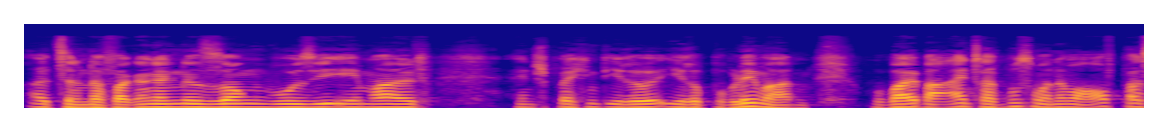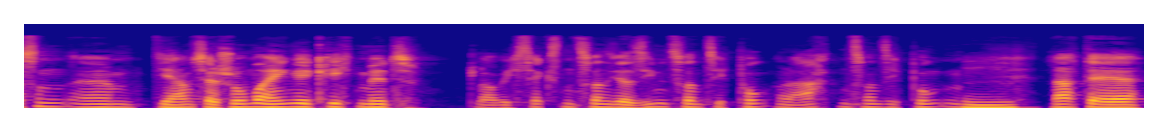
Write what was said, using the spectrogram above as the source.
als in der vergangenen Saison, wo sie eben halt entsprechend ihre, ihre Probleme hatten. Wobei bei Eintracht muss man immer aufpassen, ähm, die haben es ja schon mal hingekriegt mit glaube ich, 26 oder 27 Punkten oder 28 Punkten mhm. nach der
